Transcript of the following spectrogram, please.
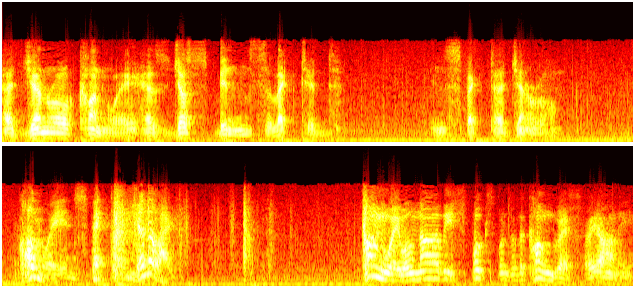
that General Conway has just been selected Inspector General. Conway, Inspector General? Conway will now be spokesman to the Congress for Yarny.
